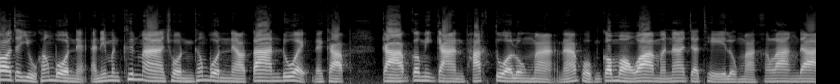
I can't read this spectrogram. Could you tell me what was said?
ก็จะอยู่ข้างบนเนี่ยอันนี้มันขึ้นมาชนข้างบนแนวต้านด้วยนะครับกราฟก็มีการพักตัวลงมานะผมก็มองว่ามันน่าจะเทลงมาข้างล่างได้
